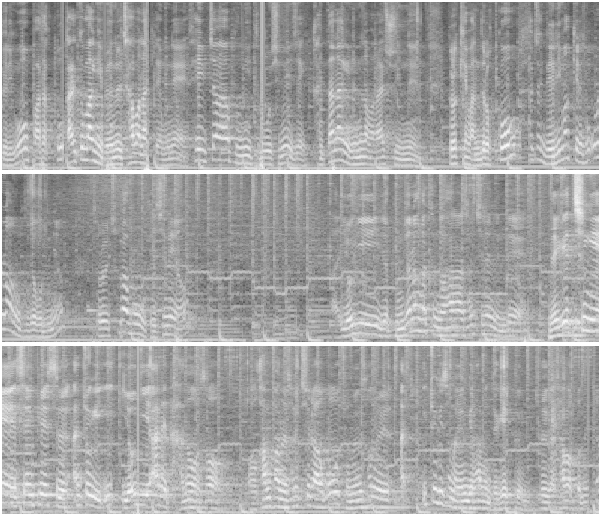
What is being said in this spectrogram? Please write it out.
그리고 바닥도 깔끔하게 면을 잡아놨기 때문에 세입자분이 들어오시면 이제 간단하게 공사만 할 수 있는 그렇게 만들었고 살짝 내리막길에서 올라오는 구조거든요. 저를 쳐다보고 계시네요. 아, 여기 이제 분전환 같은 거 하나 설치를 했는데 4개 층의 SMPS를 안쪽에 이- 여기 안에 다 넣어서 어, 간판을 설치를 하고 조명선을 아- 이쪽에서만 연결하면 되게끔 저희가 잡았거든요.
